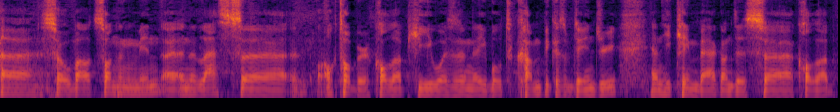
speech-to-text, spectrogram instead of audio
Uh, so about Son Heung-min, uh, in the last uh, October call-up, he wasn't able to come because of the injury, and he came back on this uh, call-up.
